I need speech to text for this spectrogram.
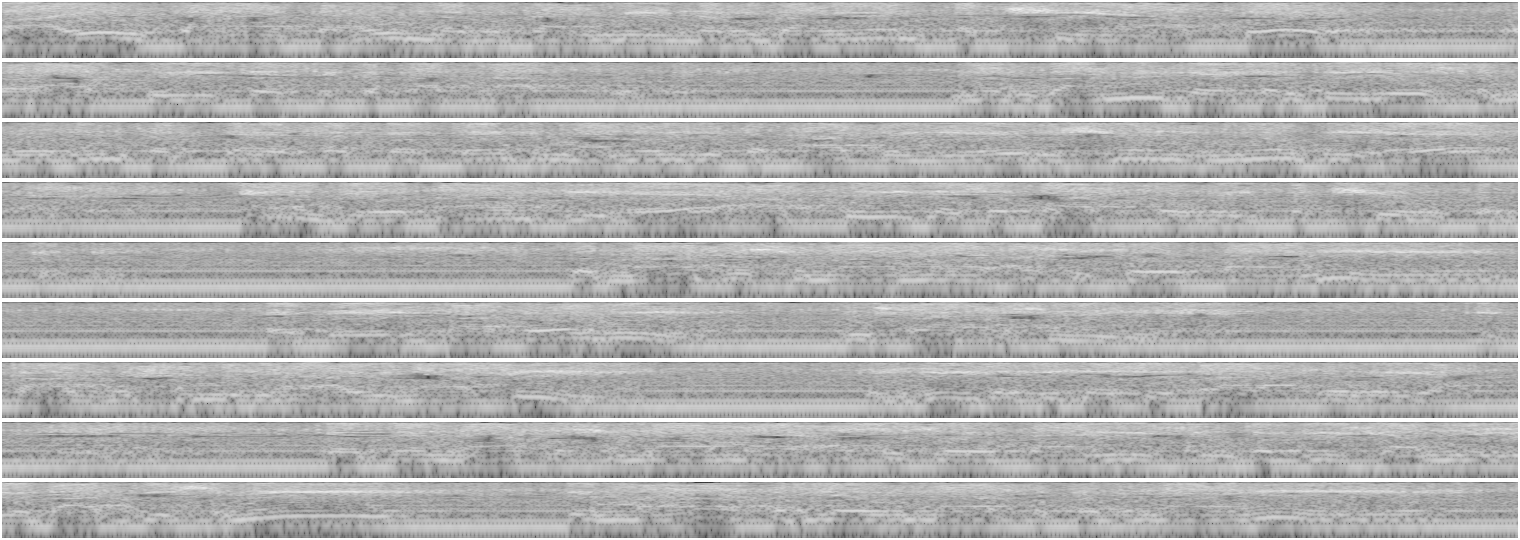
पायो कहाँ कहो, नवगामी नवगामी पक्षी है आपको, और आपको ये कैसे कथा प्राप्त हो गई? नवगामी कहकर के ये संबोधन करते हैं, ऐसा कहते हैं कि मानो ये कथा तो ये ऋषियों मुनियों की है देवताओं की है, आपको ये कैसे प्राप्त हो गई पक्षी होकर के भी? तो नाथ सुना में अस तो पानी कहते एक बात और भी, दूसरा प्रश्न ये है कि काव्यखंड जो है अविनाशी तो ये गति कैसे प्राप्त हो गया? कहते नाथ सुना में अस तो पानी शंकर जी से हमने ये बात भी सुनी कि महाप्रलय नाथ तब नहीं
